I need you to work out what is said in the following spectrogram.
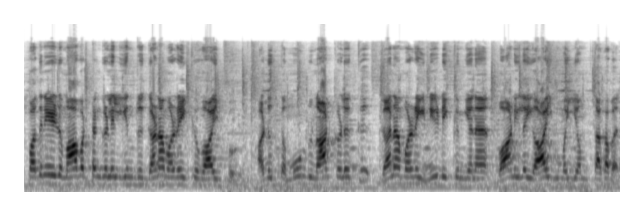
பதினேழு மாவட்டங்களில் இன்று கனமழைக்கு வாய்ப்பு. அடுத்த மூன்று நாட்களுக்கு கனமழை நீடிக்கும் என வானிலை ஆய்வு மையம் தகவல்.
